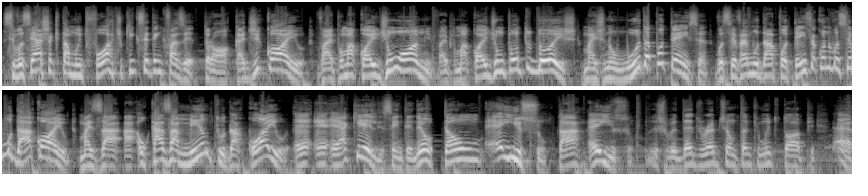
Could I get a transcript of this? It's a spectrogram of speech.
Se você acha que tá muito forte, o que, que você tem que fazer? Troca de coil. Vai para uma coil de um ohm, vai para uma coil de 1.2, mas não muda a potência. Você vai mudar a potência quando você mudar a coil. Mas a, a, o casamento da coil é, é, é aquele, você entendeu? Então é isso, tá? É isso. Deixa eu ver. Dead Rabbit é um tanque muito top. É,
